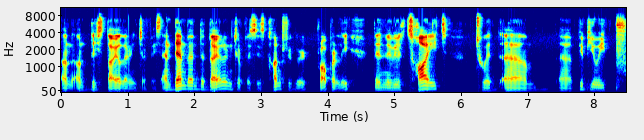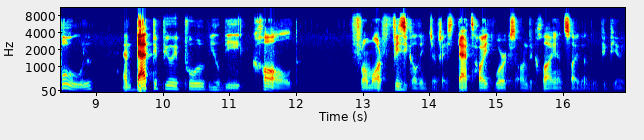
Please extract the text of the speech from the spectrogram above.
on, on this dialer interface. And then when the dialer interface is configured properly, then we will tie it to a, um, a PPPoE pool, and that PPPoE pool will be called from our physical interface. That's how it works on the client side of the PPPoE.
